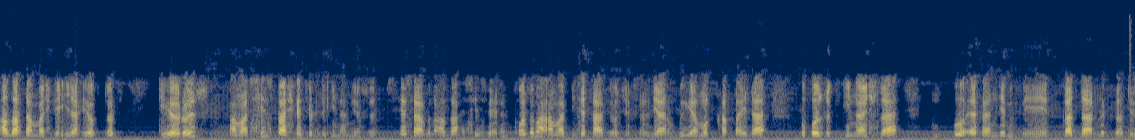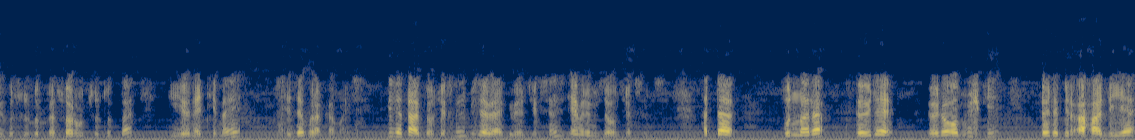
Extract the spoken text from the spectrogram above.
Allah'tan başka ilah yoktur diyoruz ama siz başka türlü inanıyorsunuz. Hesabını Allah'a siz verin. O zaman ama bize tabi olacaksınız. Yani bu yamuk kafayla, bu bozuk inançla, bu efendim e, gaddarlıkla, duygusuzlukla, sorumsuzlukla yönetimi size bırakamayız. Bize tabi olacaksınız, bize vergi vereceksiniz, emrimizde olacaksınız. Hatta bunlara öyle öyle olmuş ki böyle bir ahaliye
